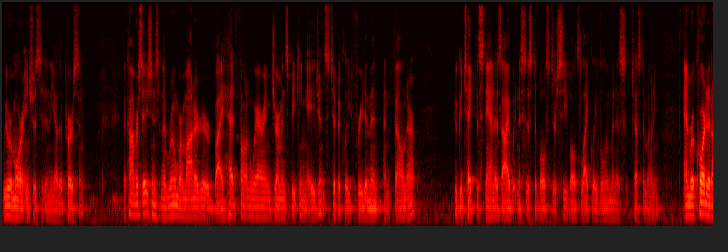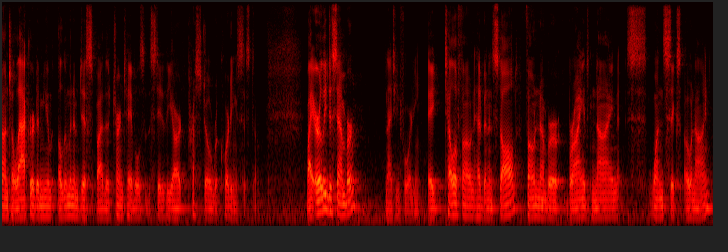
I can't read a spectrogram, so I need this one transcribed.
we were more interested in the other person. The conversations in the room were monitored by headphone wearing German speaking agents, typically Friedemann and Fellner, who could take the stand as eyewitnesses to bolster Sebold's likely voluminous testimony, and recorded onto lacquered aluminum discs by the turntables of the state of the art Presto recording system. By early December 1940, a telephone had been installed, phone number Bryant 91609,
